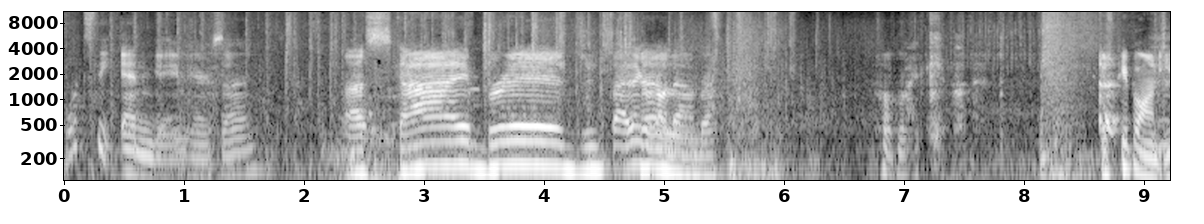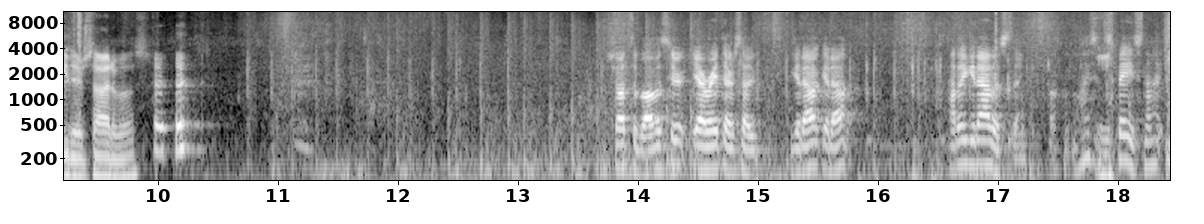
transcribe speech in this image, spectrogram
What's the end game here, son? A sky bridge. So I think we're going down, bro. Oh my god. There's people on either side of us. Shots above us here? Yeah, right there. So get out, get out. How do I get out of this thing? Why is it space, not E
